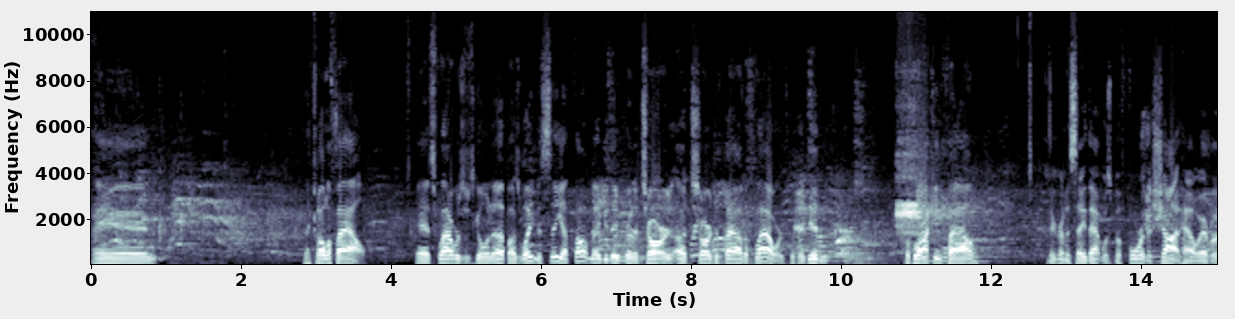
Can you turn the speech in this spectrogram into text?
And they call a foul as Flowers was going up. I was waiting to see. I thought maybe they were going to charge uh, charge a foul to Flowers, but they didn't. The blocking foul. They're going to say that was before the shot, however.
